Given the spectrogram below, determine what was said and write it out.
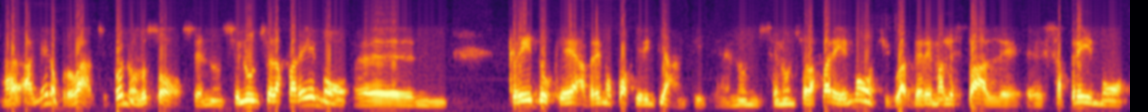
almeno provarci. Poi non lo so, se non, se non ce la faremo... Ehm credo che avremo pochi rimpianti, eh, non, se non ce la faremo ci guarderemo alle spalle, eh, sapremo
